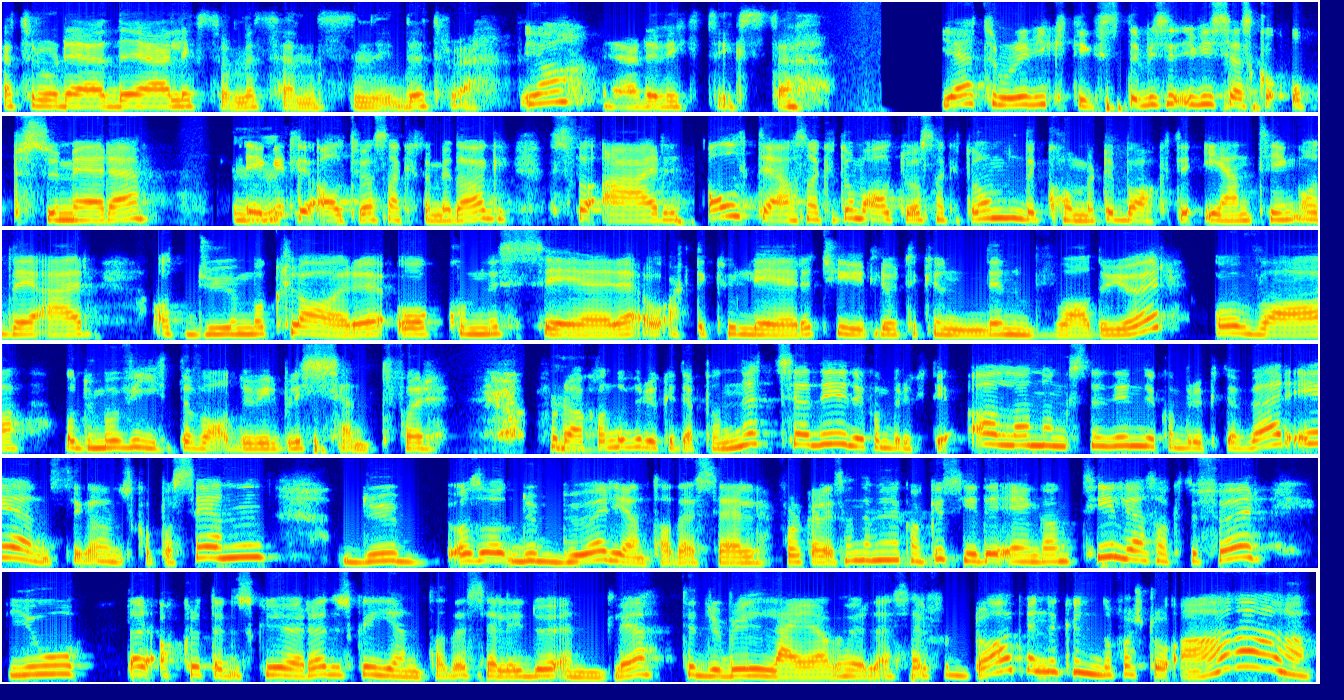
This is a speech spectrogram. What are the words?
Jeg tror det, det er liksom essensen i det, tror jeg. Ja, Det er det viktigste. jeg tror det viktigste hvis, hvis jeg skal oppsummere Mm. egentlig alt vi har snakket om i dag, så er alt jeg har snakket om, alt du har snakket om, det kommer tilbake til én ting, og det er at du må klare å kommunisere og artikulere tydelig ut til kunden din hva du gjør, og, hva, og du må vite hva du vil bli kjent for. For da kan du bruke det på nettsida di, du kan bruke det i alle annonsene dine, du kan bruke det hver eneste gang du skal på scenen. Du, altså, du bør gjenta deg selv. Folk er liksom «Nei, men jeg kan ikke si det en gang til, jeg har sagt det før. Jo, det er akkurat det du skal gjøre. Du skal gjenta deg selv i det uendelige til du blir lei av å høre deg selv. For da begynner kunden å forstå ah,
